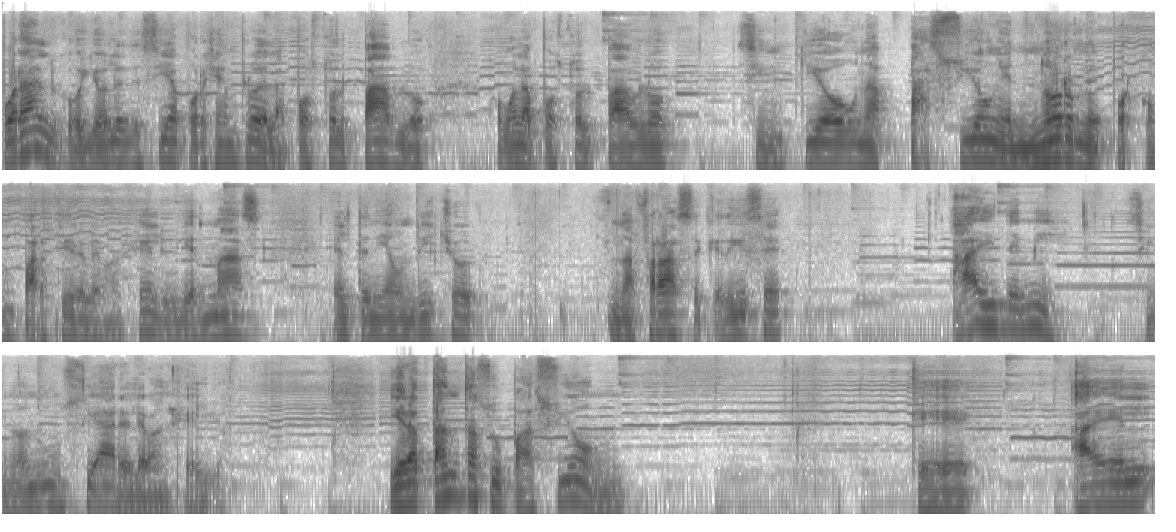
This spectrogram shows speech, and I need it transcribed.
Por algo, yo les decía, por ejemplo, del apóstol Pablo, como el apóstol Pablo sintió una pasión enorme por compartir el Evangelio. Y es más, él tenía un dicho, una frase que dice, ay de mí si no anunciar el Evangelio. Y era tanta su pasión que a él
